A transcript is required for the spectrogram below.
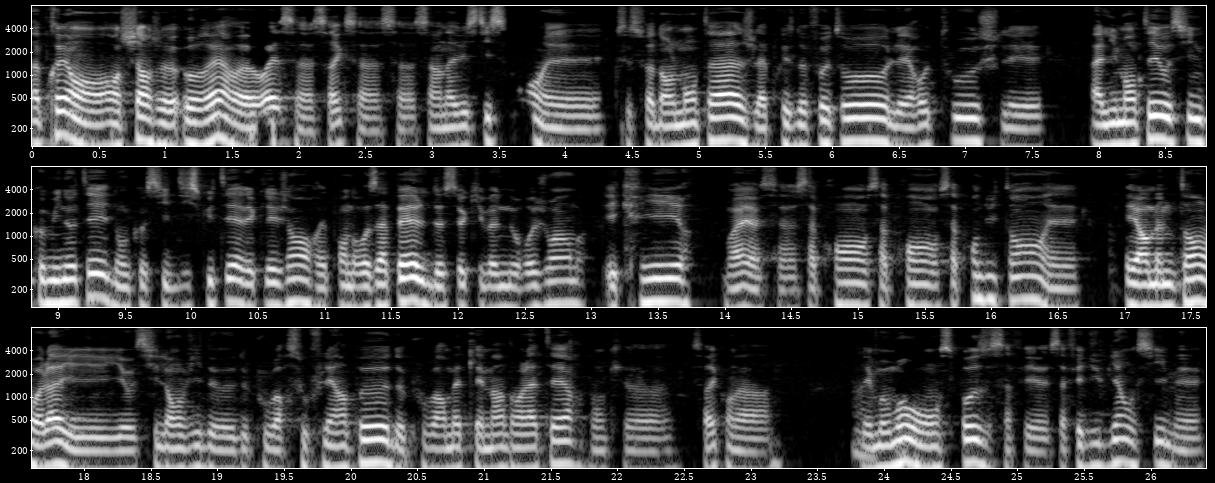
Après, en, en, charge horaire, euh, ouais, c'est vrai que ça, ça c'est un investissement, et que ce soit dans le montage, la prise de photos, les retouches, les alimenter aussi une communauté, donc aussi discuter avec les gens, répondre aux appels de ceux qui veulent nous rejoindre, écrire, ouais, ça, ça prend, ça prend, ça prend du temps, et, et en même temps, voilà, il y, a aussi l'envie de, de, pouvoir souffler un peu, de pouvoir mettre les mains dans la terre, donc euh, c'est vrai qu'on a ouais. les moments où on se pose, ça fait, ça fait du bien aussi, mais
